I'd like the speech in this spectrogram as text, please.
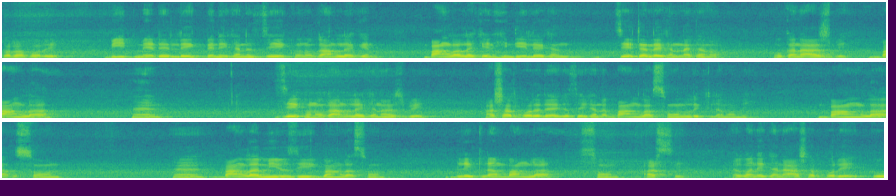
করার পরে বিডমেটে লিখবেন, এখানে যে কোনো গান লেখেন, বাংলা লেখেন, হিন্দি লেখেন, যেটা লেখেন না কেন, ওখানে আসবে, বাংলা হ্যাঁ যে কোনো গান লেখেন, আসবে। আসার পরে দেখা গেছে এখানে বাংলা সন লিখলাম আমি। বাংলা সন। হ্যাঁ বাংলা মিউজিক বাংলা সন। লিখলাম বাংলা সন, আসছে। এখন এখানে আসার পরে ও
